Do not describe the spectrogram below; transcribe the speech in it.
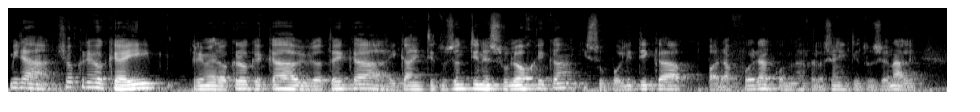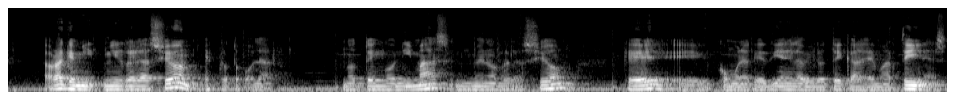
Mira, yo creo que ahí, primero, creo que cada biblioteca y cada institución tiene su lógica y su política para afuera con las relaciones institucionales. La verdad que mi, mi relación es protocolar no tengo ni más ni menos relación que eh, como la que tiene la biblioteca de Martínez.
